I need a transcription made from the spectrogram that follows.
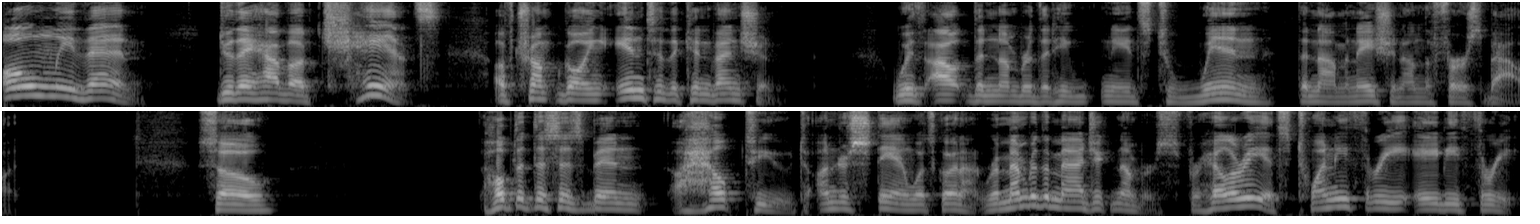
Only then do they have a chance of Trump going into the convention without the number that he needs to win the nomination on the first ballot. So, hope that this has been a help to you to understand what's going on. Remember the magic numbers. For Hillary, it's 2383.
